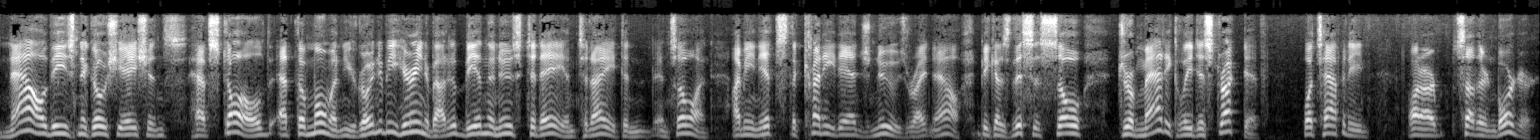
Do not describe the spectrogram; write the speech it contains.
Now these negotiations have stalled at the moment. You're going to be hearing about it. It'll be in the news today and tonight and, and so on. I mean, it's the cutting edge news right now because this is so dramatically destructive. What's happening on our southern border.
